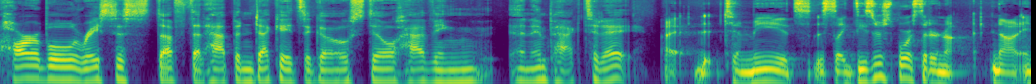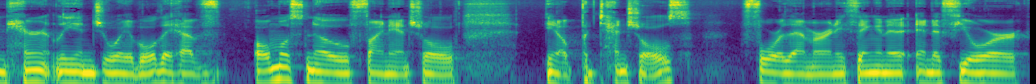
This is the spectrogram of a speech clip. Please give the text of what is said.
horrible racist stuff that happened decades ago still having an impact today. I, to me, it's it's like these are sports that are not not inherently enjoyable. They have almost no financial, you know, potentials for them or anything. And it, and if you're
